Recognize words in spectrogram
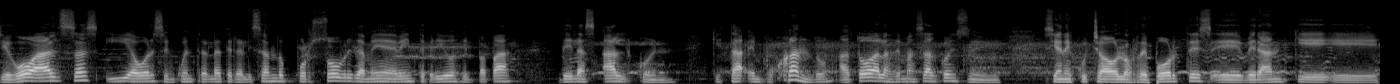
llegó a alzas y ahora se encuentra lateralizando por sobre la media de 20 periodos el papá de las altcoins que está empujando a todas las demás altcoins. si han escuchado los reportes, eh, verán que eh,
